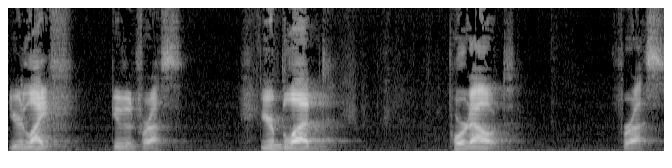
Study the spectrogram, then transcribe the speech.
Your life given for us, your blood poured out for us.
